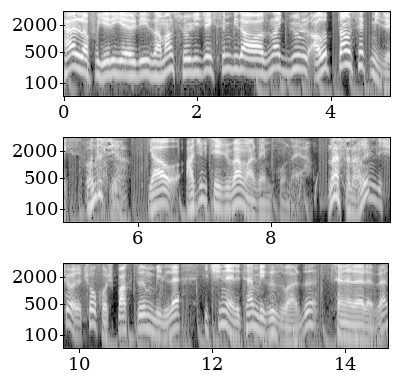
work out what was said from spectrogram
Her lafı yeri geldiği zaman söyleyeceksin bir de ağzına gül alıp dans etmeyeceksin. O nasıl ya? Ya acı bir tecrübem var benim bu konuda ya. Nasıl abi? Şimdi şöyle çok hoş baktığım bile içini eriten bir kız vardı seneler evvel.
